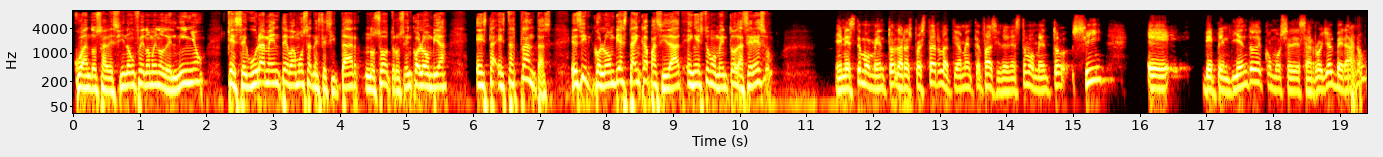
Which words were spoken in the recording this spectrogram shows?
cuando se avecina un fenómeno del niño, que seguramente vamos a necesitar nosotros en Colombia esta, estas plantas? Es decir, ¿Colombia está en capacidad en este momento de hacer eso? En este momento, la respuesta es relativamente fácil. En este momento, sí. Eh, dependiendo de cómo se desarrolla el verano,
